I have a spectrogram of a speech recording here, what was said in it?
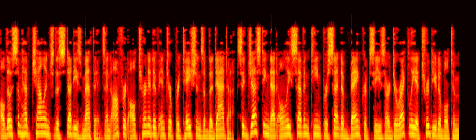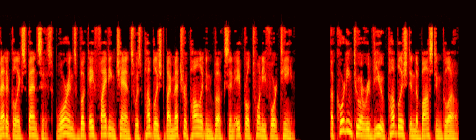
although some have challenged the study's methods and offered alternative interpretations of the data, suggesting that only 17% of bankruptcies are directly attributable to medical expenses. Warren's book A Fighting Chance was published by Metropolitan Books in April 2014. According to a review published in the Boston Globe,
